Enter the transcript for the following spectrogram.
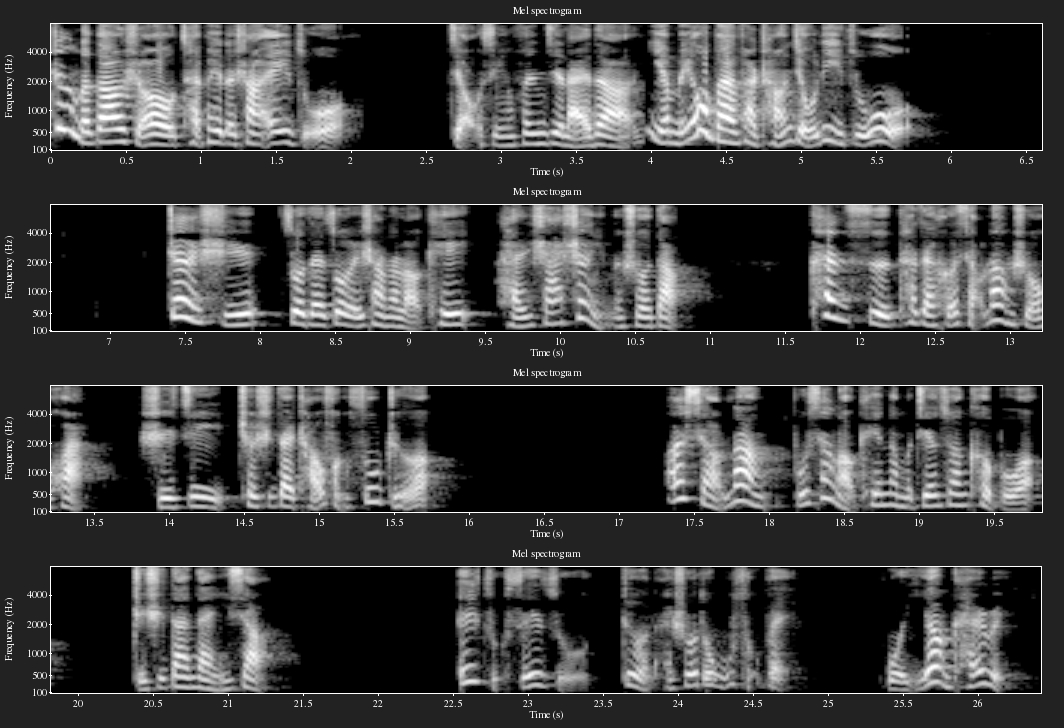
正的高手才配得上 A 组，侥幸分进来的也没有办法长久立足。这时，坐在座位上的老 K 含沙射影的说道，看似他在和小浪说话。实际却是在嘲讽苏哲，而小浪不像老 K 那么尖酸刻薄，只是淡淡一笑：“A 组、C 组对我来说都无所谓，我一样 carry。”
